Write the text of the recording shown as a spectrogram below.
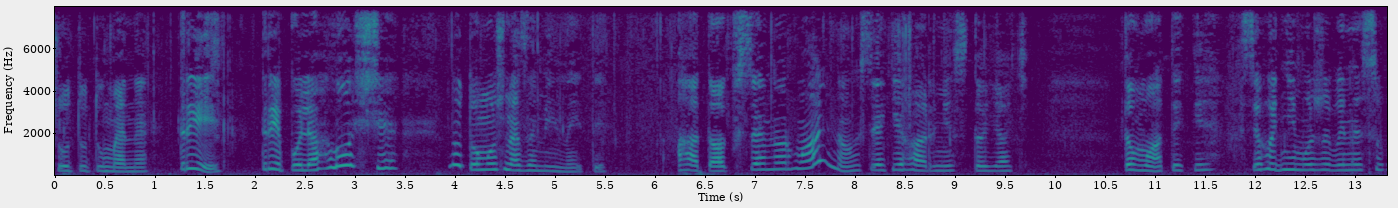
що тут у мене. Три. Три полягло ще, ну то можна замінити. А так, все нормально, ось які гарні стоять томатики. Сьогодні, може, винесу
